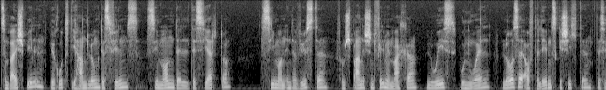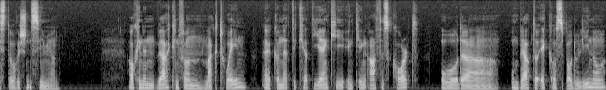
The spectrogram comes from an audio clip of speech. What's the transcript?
Zum Beispiel beruht die Handlung des Films Simón del Desierto, Simon in der Wüste, vom spanischen Filmemacher Luis Buñuel lose auf der Lebensgeschichte des historischen Simeon. Auch in den Werken von Mark Twain, A Connecticut Yankee in King Arthur's Court oder Umberto Ecos Baudolino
